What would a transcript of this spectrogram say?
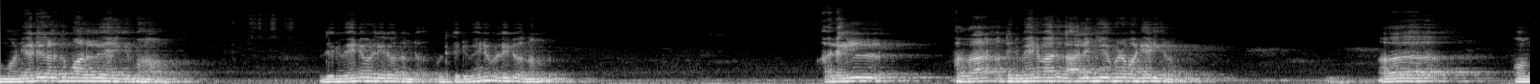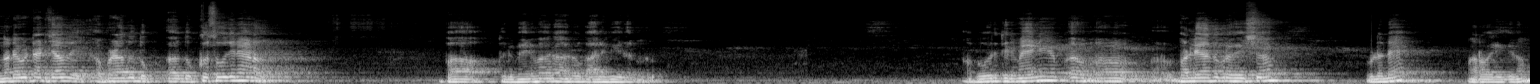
മണിയടി കളിക്കുമ്പോൾ ആളുകൾ വിചാരിക്കും ആ തിരുവേനി പള്ളിയിൽ വന്നിട്ടുണ്ട്. ഒരു തിരുവേനി പള്ളിയിൽ വന്നിട്ടുണ്ട്. അല്ലെങ്കിൽ പ്രധാന തിരുമേനിമാർ കാലം ചെയ്യുമ്പോഴും മണിയടിക്കണം. അത് ഒന്നര വിട്ട് അടിച്ചാൽ മതി. അപ്പോഴത് ദുഃഖ ദുഃഖസൂചനയാണത്. അപ്പോൾ തിരുമേനിമാർ ആരോ കാലം ചെയ്തിട്ടുണ്ട്. അപ്പോൾ ഒരു തിരുമേനി പള്ളിയകത്ത് പ്രവേശിച്ച ഉടനെ മറവലിക്കണം.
